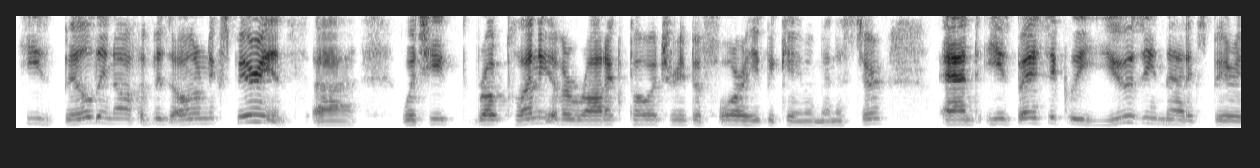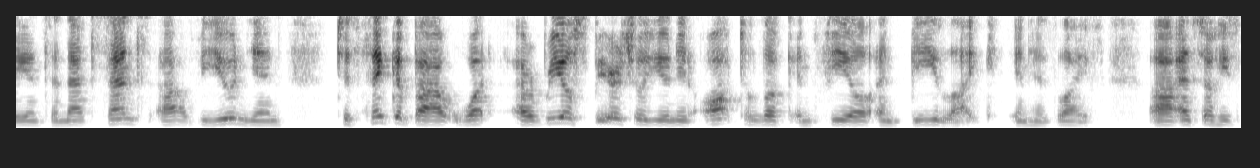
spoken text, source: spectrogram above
he's building off of his own experience, uh, which he wrote plenty of erotic poetry before he became a minister. And he's basically using that experience and that sense of union to think about what a real spiritual union ought to look and feel and be like in his life. Uh, and so he's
